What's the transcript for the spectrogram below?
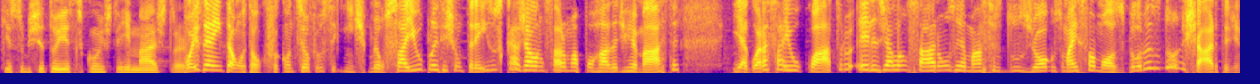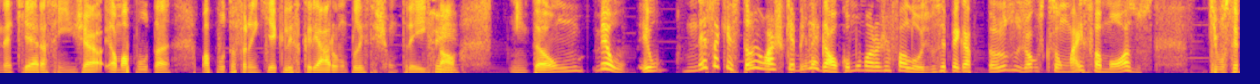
que substituir isso com os remaster. Pois é, então, então o que foi- aconteceu foi o seguinte, meu, saiu o PlayStation 3, os caras já lançaram uma porrada de remaster, e agora saiu o 4, eles já lançaram os remasters dos jogos mais famosos, pelo menos do Uncharted, né, que era assim, já é uma puta, uma puta franquia que eles criaram no PlayStation 3 e Sim. tal. Então, meu, eu nessa questão eu acho que é bem legal, como o Maro já falou, de você pegar pelo menos os jogos que são mais famosos, que você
